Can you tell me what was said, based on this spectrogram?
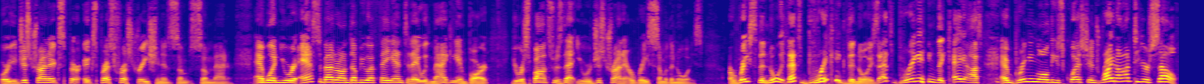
Or are you just trying to exp- express frustration in some, some manner? And when you were asked about it on WFAN today with Maggie and Bart, your response was that you were just trying to erase some of the noise erase the noise. That's bringing the noise. That's bringing the chaos and bringing all these questions right onto yourself.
